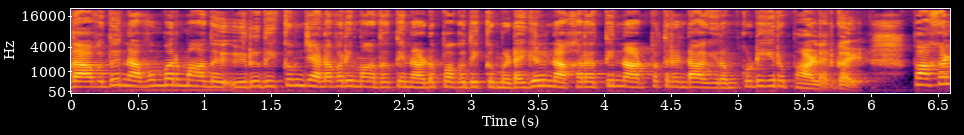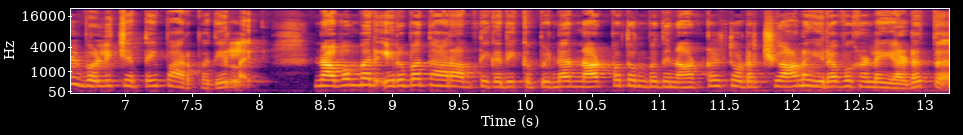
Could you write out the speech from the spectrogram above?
அதாவது நவம்பர் மாத இறுதிக்கும் ஜனவரி மாதத்தின் நடுப்பகுதிக்கும் இடையில் நகரத்தின் நாற்பத்தி இரண்டாயிரம் குடியிருப்பாளர்கள். பகல் வெளிச்சத்தை பார்ப்பதில்லை. நவம்பர் இருபத்தாறாம் திகதிக்கு பின்னர் நாற்பத்தொன்பது நாட்கள் தொடர்ச்சியான இரவுகளை அடுத்து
